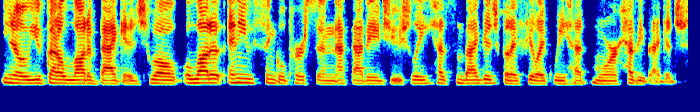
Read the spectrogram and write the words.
you know you've got a lot of baggage. Well a lot of any single person at that age usually has some baggage but i feel like we had more heavy baggage.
